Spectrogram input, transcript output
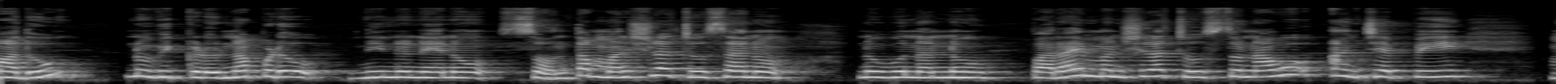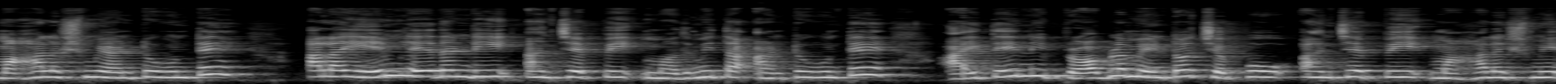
మధు నువ్వు ఇక్కడున్నప్పుడు నిన్ను నేను సొంత మనిషిలా చూశాను. నువ్వు నన్ను పరాయి మనిషిలా చూస్తున్నావు అని చెప్పి మహాలక్ష్మి అంటూ ఉంటే అలా ఏం లేదండి అని చెప్పి మధుమిత అంటూ ఉంటే అయితే నీ ప్రాబ్లం ఏంటో చెప్పు అని చెప్పి మహాలక్ష్మి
